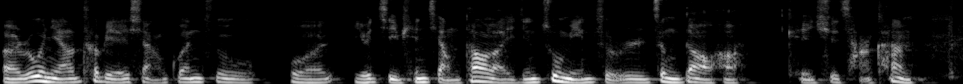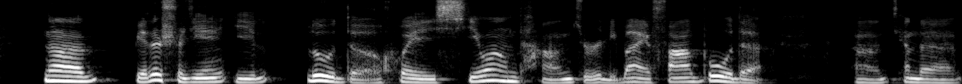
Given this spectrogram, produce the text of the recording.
呃，如果你要特别想关注，我有几篇讲到了，已经注明主日正道哈，可以去查看。那别的时间以。路德会希望堂主日礼拜发布的，嗯，这样的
